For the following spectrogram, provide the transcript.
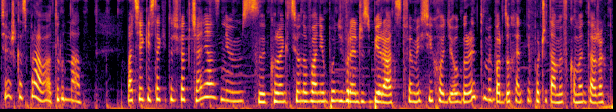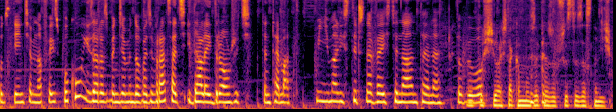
Ciężka sprawa, trudna. Macie jakieś takie doświadczenia z, nie wiem, z kolekcjonowaniem bądź wręcz zbieractwem, jeśli chodzi o gry, to my bardzo chętnie poczytamy w komentarzach pod zdjęciem na Facebooku i zaraz będziemy do Was wracać i dalej drążyć ten temat. Minimalistyczne wejście na antenę to było. Puściłaś taką muzykę, że wszyscy zasnęliśmy.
